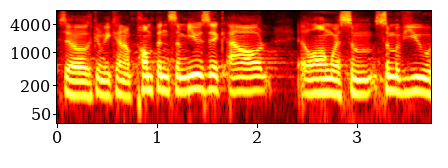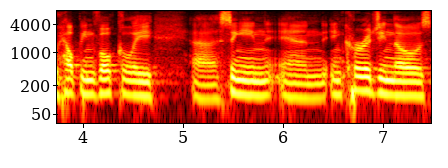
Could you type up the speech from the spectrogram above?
so it's going to be kind of pumping some music out, along with some, some of you helping vocally uh, singing and encouraging those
